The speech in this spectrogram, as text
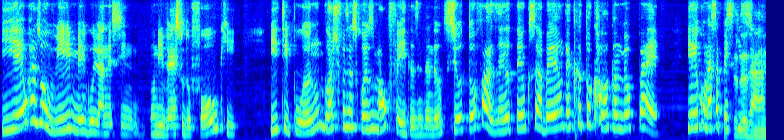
E eu resolvi mergulhar nesse universo do folk. E, tipo, eu não gosto de fazer as coisas mal feitas, entendeu? Se eu tô fazendo, eu tenho que saber onde é que eu tô colocando meu pé. E aí eu começo a é pesquisar.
